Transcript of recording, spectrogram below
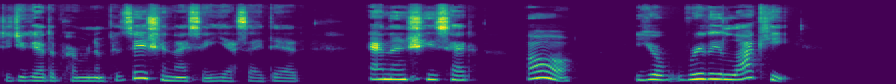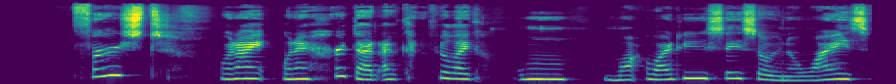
"Did you get a permanent position?" I said, "Yes, I did." And then she said, "Oh, you're really lucky." First, when I when I heard that, I kind of feel like, mm, why why do you say so? You know, why is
